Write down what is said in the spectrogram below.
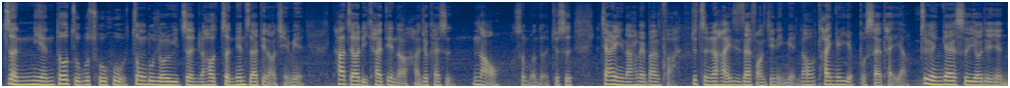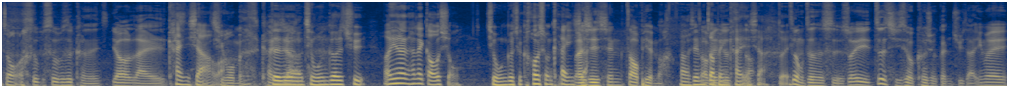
整年都足不出户，重度忧郁症，然后整天只在电脑前面。她只要离开电脑，他就开始闹什么的，就是家里拿他没办法，就只能让她一直在房间里面。然后他应该也不晒太阳，这个应该是有点严重了，是不是不是可能要来看一下？请我们看一下？对对对，请文哥去啊，因为他在高雄，请文哥去高雄看一下先照片嘛。啊，先照照片看一下，对这，种真的是，所以这其实有科学根据的，因为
